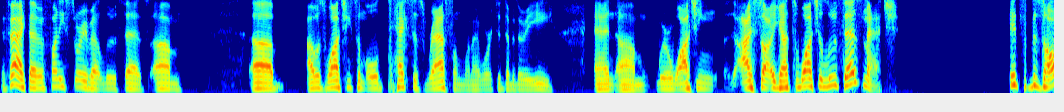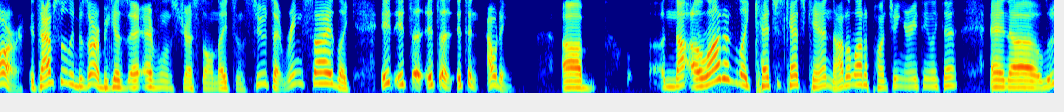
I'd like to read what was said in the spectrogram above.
In fact, I have a funny story about Lou Um, uh, I was watching some old Texas wrestling when I worked at WWE, and um, we were watching. I saw I got to watch a Lou match it's bizarre. It's absolutely bizarre because everyone's dressed all nights in suits at ringside. Like it, it's a, it's a, it's an outing. Um, not a lot of like catches catch can, not a lot of punching or anything like that. And uh, Lou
